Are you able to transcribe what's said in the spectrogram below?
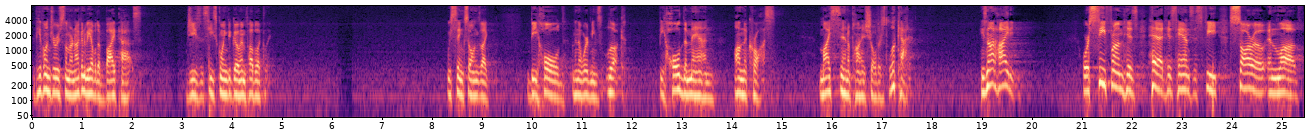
the people in Jerusalem are not going to be able to bypass Jesus. He's going to go in publicly. We sing songs like Behold, I mean, the word means look. Behold the man on the cross. My sin upon his shoulders. Look at it. He's not hiding. Or see from his head, his hands, his feet, sorrow and love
